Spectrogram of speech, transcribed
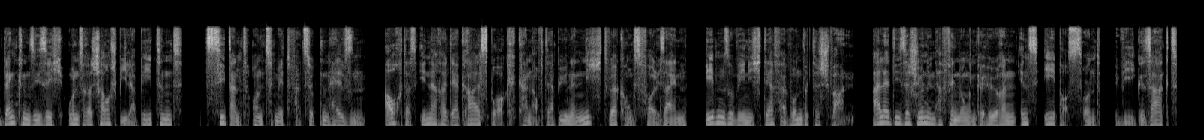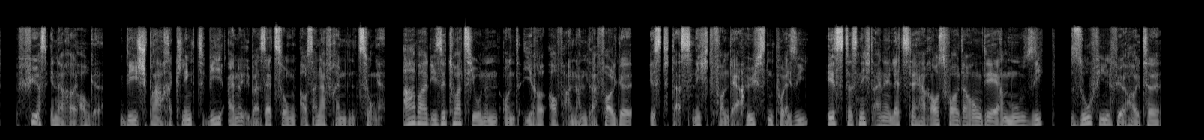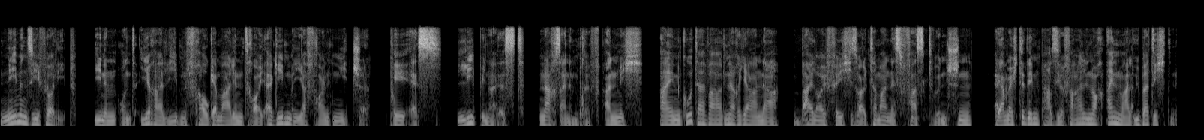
Denken Sie sich unsere Schauspieler betend, zitternd und mit verzückten Hälsen. Auch das Innere der Gralsburg kann auf der Bühne nicht wirkungsvoll sein, ebenso wenig der verwundete Schwan. Alle diese schönen Erfindungen gehören ins Epos und, wie gesagt, fürs innere Auge. Die Sprache klingt wie eine Übersetzung aus einer fremden Zunge. Aber die Situationen und ihre Aufeinanderfolge, ist das nicht von der höchsten Poesie? Ist es nicht eine letzte Herausforderung der Musik? So viel für heute, nehmen Sie für lieb. Ihnen und Ihrer lieben Frau Gemahlin treu ergeben Ihr Freund Nietzsche. P.S. Liebiner ist, nach seinem Brief an mich, ein guter Wagnerianer, beiläufig sollte man es fast wünschen, er möchte den Parsifal noch einmal überdichten.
